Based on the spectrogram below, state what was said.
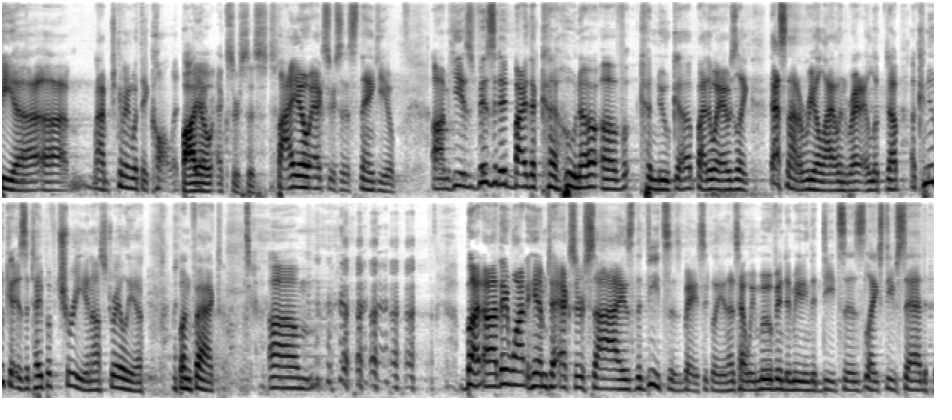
be a uh, I'm forgetting what they call it. Bioexorcist. Bioexorcist, thank you. Um, he is visited by the kahuna of Kanuka. By the way, I was like, that's not a real island, right? I looked up. A Kanuka is a type of tree in Australia. Fun fact. Um, but uh, they want him to exercise the Deetzes, basically, and that's how we move into meeting the Deetzes. Like Steve said,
